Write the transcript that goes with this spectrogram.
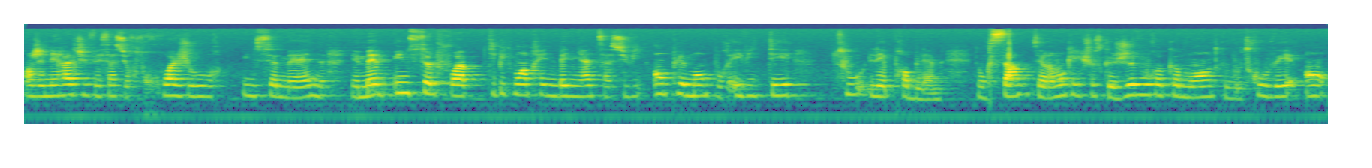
En général, tu fais ça sur trois jours, une semaine, et même une seule fois, typiquement après une baignade, ça suffit amplement pour éviter tous les problèmes. Donc ça, c'est vraiment quelque chose que je vous recommande, que vous trouvez en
